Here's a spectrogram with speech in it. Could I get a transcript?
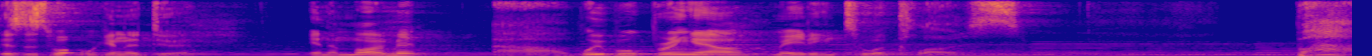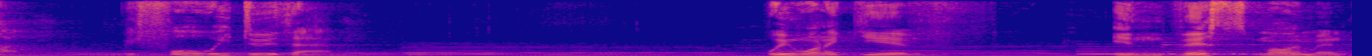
this is what we're going to do. In a moment, uh, we will bring our meeting to a close. But before we do that, we want to give in this moment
